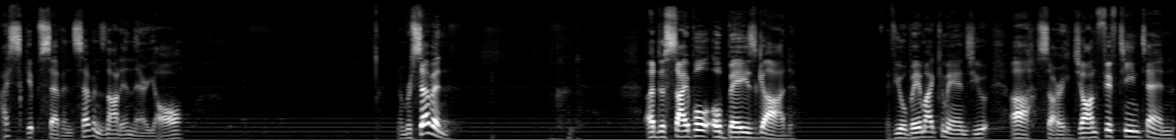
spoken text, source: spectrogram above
I skipped seven. Seven's not in there, y'all. Number seven a disciple obeys God. If you obey my commands, you, ah, sorry, John 15, 10.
